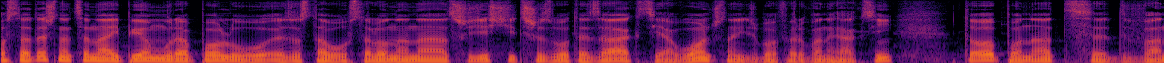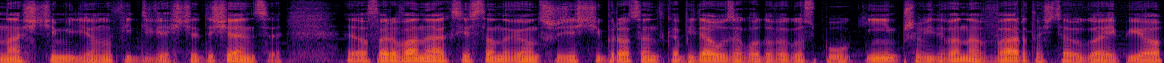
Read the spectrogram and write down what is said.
Ostateczna cena IPO Murapolu została ustalona na 33 zł za akcję, łączna liczba oferowanych akcji to ponad 12 milionów i 200 tysięcy. Oferowane akcje stanowią 30% kapitału zakładowego spółki. Przewidywana wartość całego IPO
